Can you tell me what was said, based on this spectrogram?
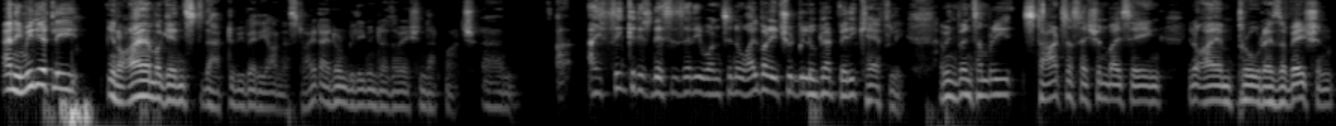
And immediately, you know, I am against that to be very honest, right? I don't believe in reservation that much. Um, I, think it is necessary once in a while, but it should be looked at very carefully. I mean, when somebody starts a session by saying, you know, I am pro reservation,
